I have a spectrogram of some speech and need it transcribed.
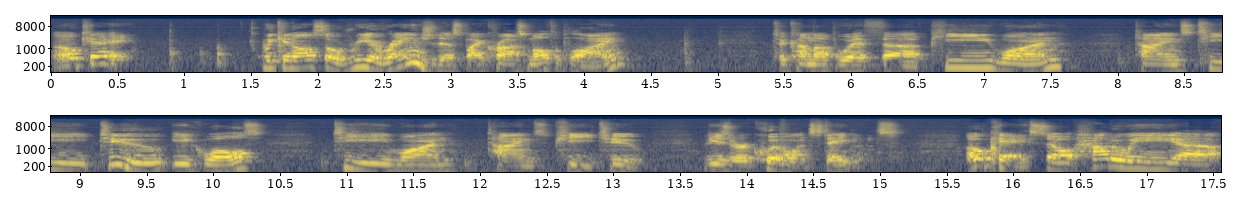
Okay. We can also rearrange this by cross-multiplying to come up with uh, P1 times T2 equals T1 times P2. These are equivalent statements. Okay, so how do we uh,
